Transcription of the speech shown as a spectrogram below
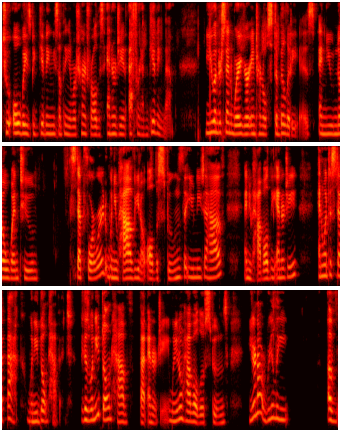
to always be giving me something in return for all this energy and effort i'm giving them. You understand where your internal stability is and you know when to step forward when you have you know all the spoons that you need to have and you have all the energy and when to step back when you don't have it because when you don't have that energy when you don't have all those spoons you're not really of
